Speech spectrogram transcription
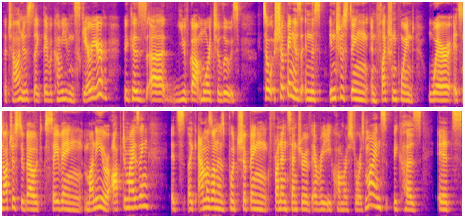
the challenges like they become even scarier because uh, you've got more to lose. So shipping is in this interesting inflection point where it's not just about saving money or optimizing. It's like Amazon has put shipping front and center of every e-commerce store's minds because it's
